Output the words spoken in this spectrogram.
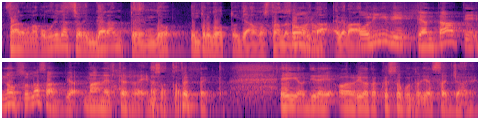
fare una comunicazione garantendo un prodotto che ha uno standard Sono di qualità elevato. olivi piantati non sulla sabbia ma nel terreno. Perfetto e io direi ho arrivato a questo punto di assaggiare.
